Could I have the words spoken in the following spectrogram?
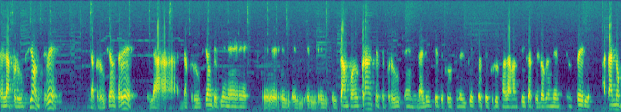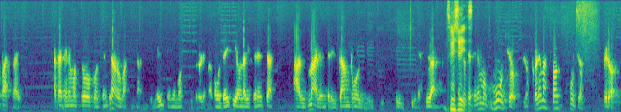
En la producción se ve, en la producción se ve, la, la producción que tiene eh, el, el, campo en Francia, te producen la leche, te producen el queso, te producen la manteca, te lo venden en feria. Acá no pasa eso. Acá tenemos todo concentrado básicamente y ahí tenemos el problema. Como te decía, una diferencia abismal entre el campo y, la ciudad. Entonces tenemos muchos, los problemas son muchos, pero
